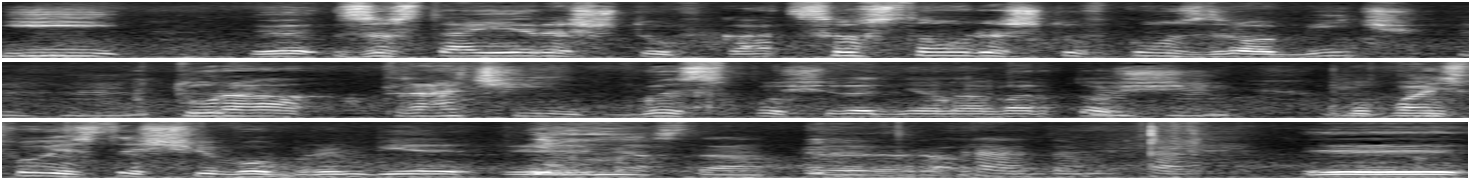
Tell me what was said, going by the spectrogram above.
i y, zostaje resztówka, co z tą resztówką zrobić, Mhm. która traci bezpośrednio na wartości? Mhm. Bo Mhm. Państwo jesteście w obrębie y, miasta e, Radom. Tak. Y,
